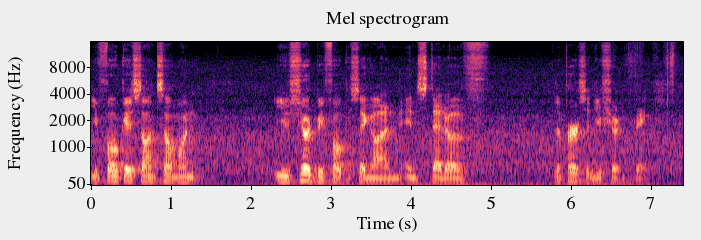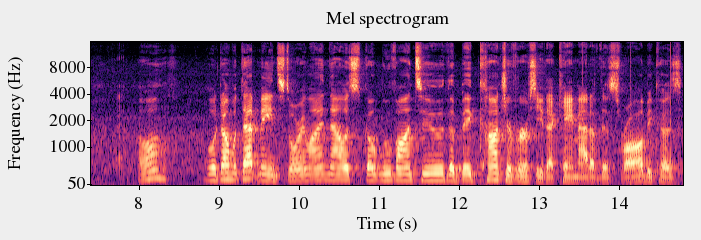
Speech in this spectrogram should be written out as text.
You focused on someone you should be focusing on instead of the person you shouldn't be. Oh, we're done with that main storyline. Now let's go move on to the big controversy that came out of this Raw because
